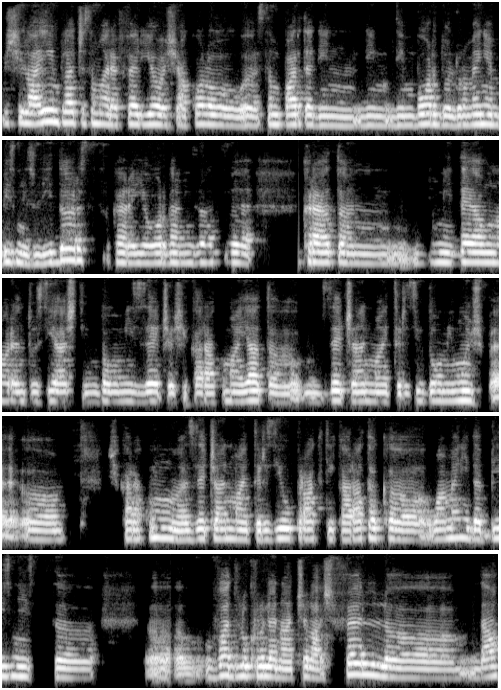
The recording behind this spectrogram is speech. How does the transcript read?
și la ei îmi place să mă refer eu și acolo uh, sunt parte din, din, din bordul Romanian Business Leaders, care e o organizație creată în, în ideea unor entuziaști în 2010 și care acum, iată, 10 ani mai târziu, 2011, și care acum 10 ani mai târziu practic arată că oamenii de business uh, uh, văd lucrurile în același fel, uh, da?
